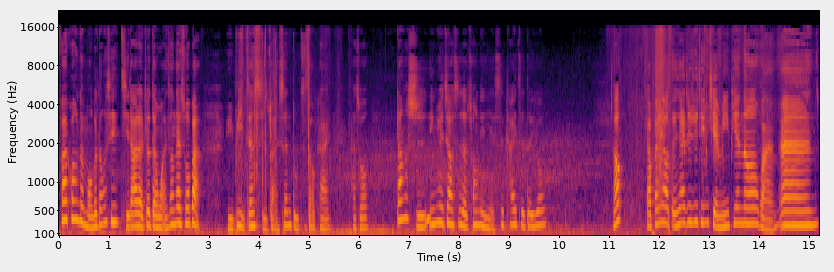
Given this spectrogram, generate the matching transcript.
发光的某个东西，其他的就等晚上再说吧。雨碧真实转身独自走开。他说。当时音乐教室的窗帘也是开着的哟。好，小朋友，等一下继续听解谜篇哦，晚安。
